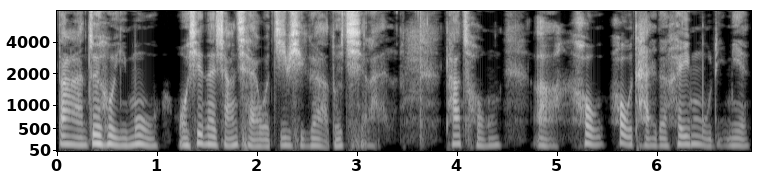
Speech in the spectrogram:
当然，最后一幕，我现在想起来，我鸡皮疙瘩都起来了。他从啊、后后台的黑幕里面，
